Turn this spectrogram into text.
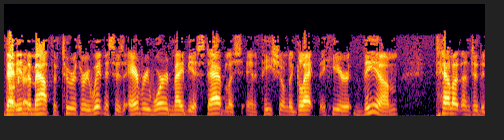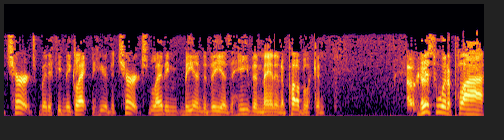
that in the mouth of two or three witnesses every word may be established. And if he shall neglect to hear them, tell it unto the church. But if he neglect to hear the church, let him be unto thee as a heathen man and a publican. Okay. This would apply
